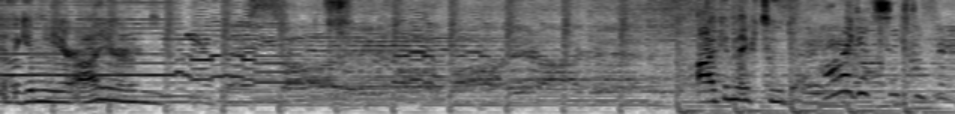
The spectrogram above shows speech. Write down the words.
if you give me your iron. I can make two How diamonds. do I get 63?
